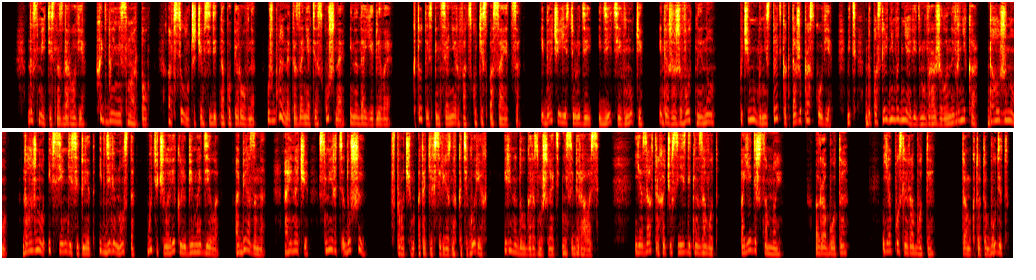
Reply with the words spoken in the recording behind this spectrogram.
Да смейтесь на здоровье. Хоть бы и мисс Марпл. А все лучше, чем сидеть на попе ровно. Уж больно это занятие скучное и надоедливое. Кто-то из пенсионеров от скуки спасается. И дачи есть у людей, и дети, и внуки, и даже животные, но... Почему бы не стать, как та же Просковья? Ведь до последнего дня ведьма вражила наверняка. Должно, должно и в 70 лет, и в 90 быть у человека любимое дело. Обязано, а иначе смерть души. Впрочем, о таких серьезных категориях Ирина долго размышлять не собиралась. «Я завтра хочу съездить на завод. Поедешь со мной?» «Работа?» «Я после работы». «Там кто-то будет?»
